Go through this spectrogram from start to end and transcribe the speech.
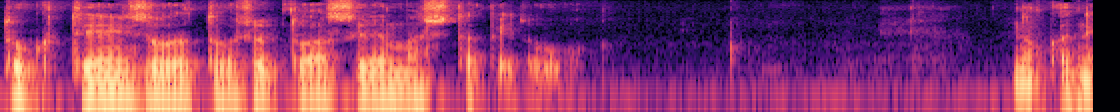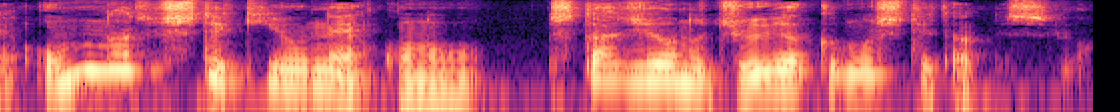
特典映像だったかちょっと忘れましたけど、なんかね、同じ指摘をね、このスタジオの重役もしてたんですよ。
